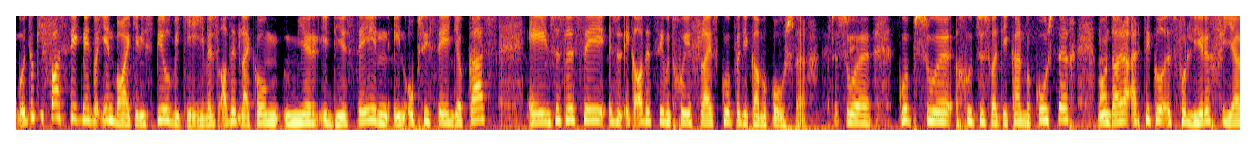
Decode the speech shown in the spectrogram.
moet ook nie vassteek net by een baadjie nie. Speel bietjie. Jy weet dit is altyd lekker om meer idees te hê en en opsies te hê in jou kas. En soos hulle sê, soos ek altyd sê met goeie vleis koop wat jy kan bekostig. Precies. So koop so goed soos wat jy kan bekostig. Maar onthou daai artikel is volledig vir jou.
